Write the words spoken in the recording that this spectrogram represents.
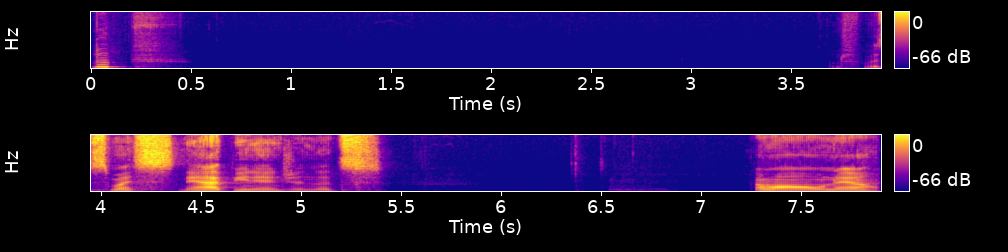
loop. What's my snapping engine that's, come on now.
